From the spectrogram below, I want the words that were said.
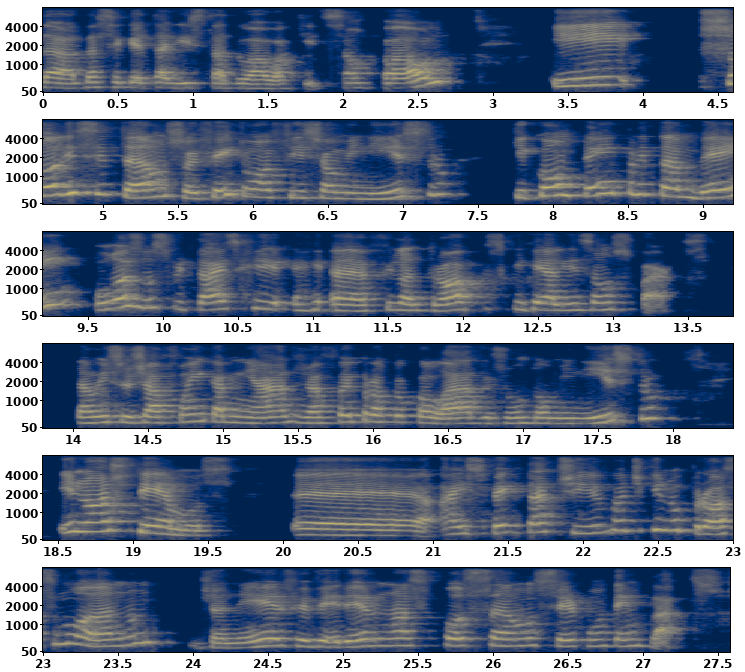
da, da Secretaria Estadual aqui de São Paulo, e solicitamos, foi feito um ofício ao ministro, que contemple também os hospitais eh, filantrópicos que realizam os partos. Então, isso já foi encaminhado, já foi protocolado junto ao ministro, e nós temos é, a expectativa de que no próximo ano, janeiro, fevereiro, nós possamos ser contemplados.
